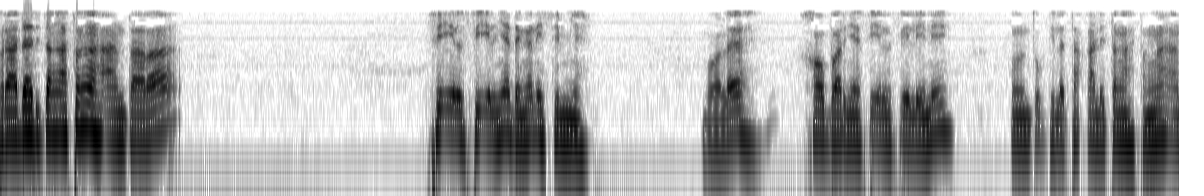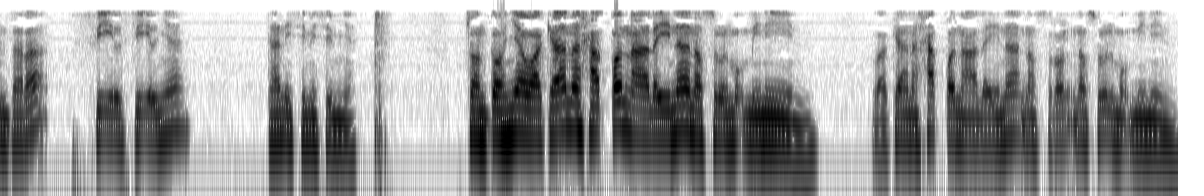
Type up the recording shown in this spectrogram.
berada di tengah-tengah antara fiil-fiilnya dengan isimnya. Boleh khobarnya fiil-fiil ini untuk diletakkan di tengah-tengah antara fiil-fiilnya dan isim-isimnya. Contohnya wa kana haqqan alaina nasrul mu'minin. Wa kana haqqan alaina nasrul nasrul mu'minin.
